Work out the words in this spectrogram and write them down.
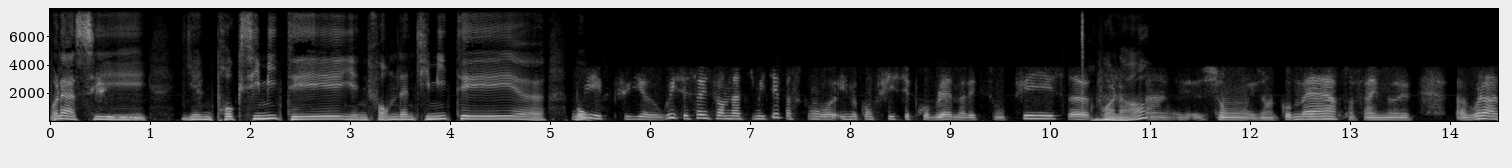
voilà, c'est, il y a une proximité, il y a une forme d'intimité. Euh, bon. Oui, et puis euh, oui, c'est ça une forme d'intimité parce qu'il me confie ses problèmes avec son fils. voilà. Enfin, son, ils ont un commerce. Enfin, il me, voilà.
